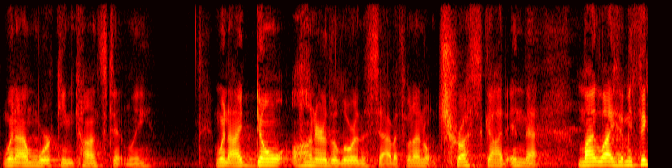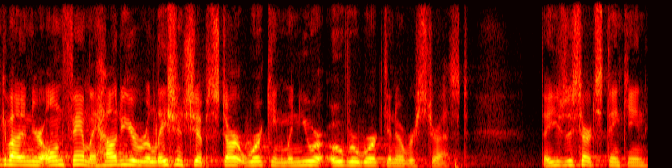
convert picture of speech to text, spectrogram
when I'm working constantly. When I don't honor the Lord in the Sabbath, when I don't trust God in that my life. I mean, think about it in your own family. How do your relationships start working when you are overworked and overstressed? They usually start stinking.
